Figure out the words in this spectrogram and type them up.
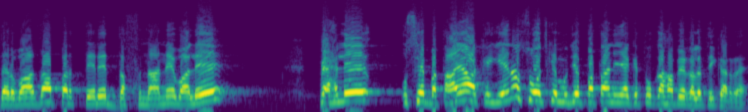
دروازہ پر تیرے دفنانے والے۔ پہلے اسے بتایا کہ یہ نہ سوچ کے مجھے پتا نہیں ہے کہ تو کہاں پہ غلطی کر رہا ہے۔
